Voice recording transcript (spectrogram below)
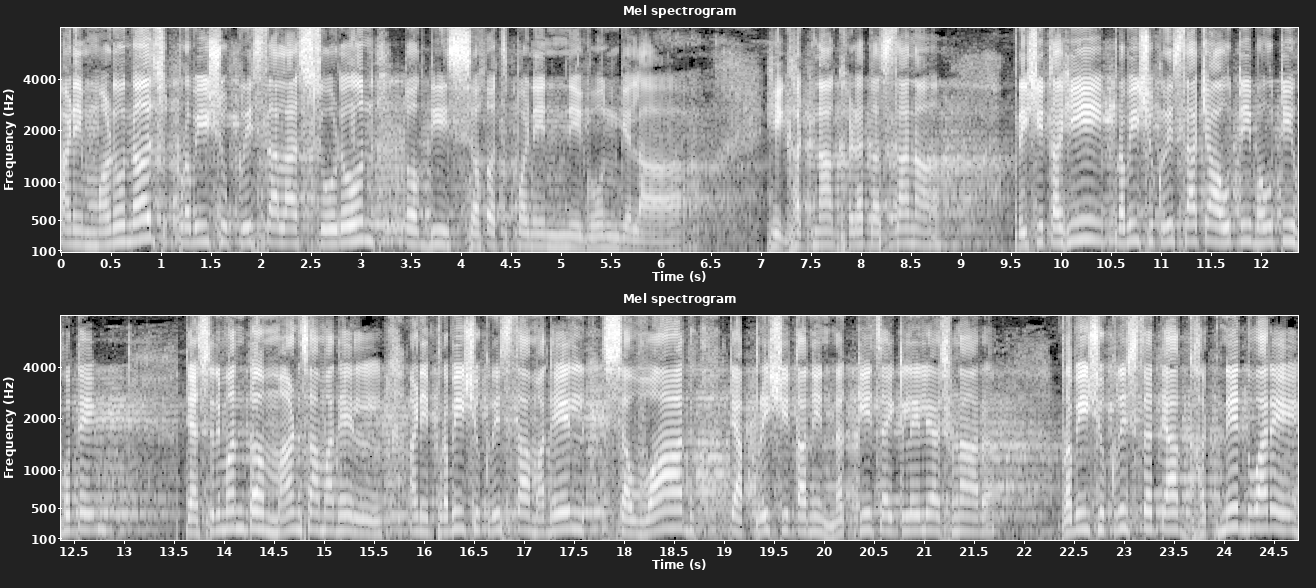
आणि म्हणूनच प्रवेशू ख्रिस्ताला सोडून तो अगदी सहजपणे निघून गेला. ही घटना घडत असताना प्रेषितही प्रवेशू ख्रिस्ताच्या अवतीभोवती होते. त्या श्रीमंत माणसामधील आणि प्रभीशू ख्रिस्तामधील संवाद त्या प्रेषिताने नक्कीच ऐकलेले असणार. प्रभीशू ख्रिस्त त्या घटनेद्वारे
